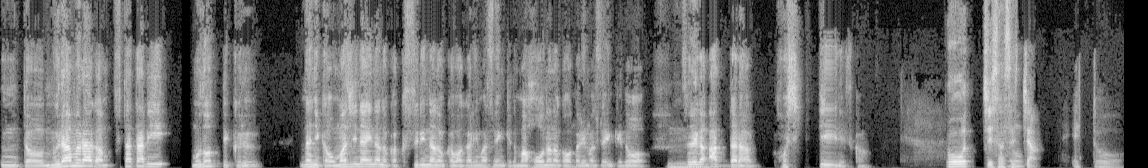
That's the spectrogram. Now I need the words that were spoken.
うんと、ムラムラが再び戻ってくる何かおまじないなのか薬なのかわかりませんけど、魔法なのかわかりませんけど、それがあったら欲しいですか？どっちさせちゃん。えっと、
